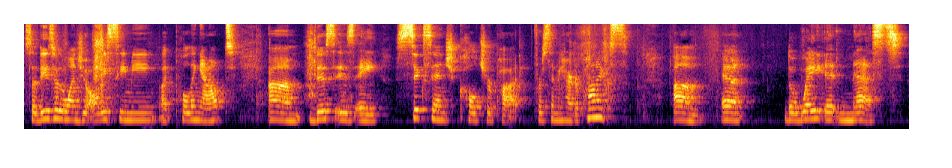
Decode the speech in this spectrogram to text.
So these are the ones you always see me like pulling out. Um, this is a six inch culture pot for semi-hydroponics. Um, and the way it nests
